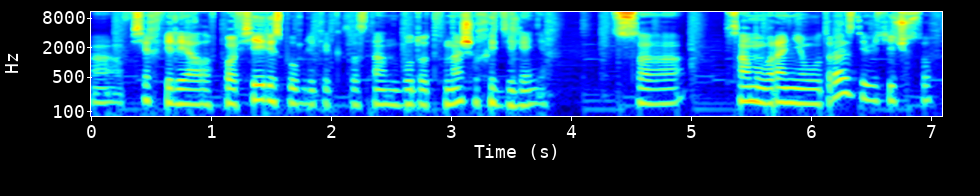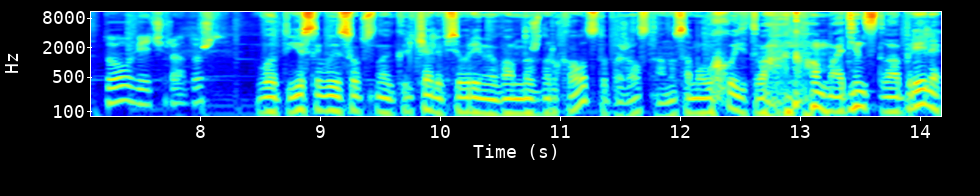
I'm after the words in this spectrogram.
а, всех филиалов по всей Республике Казахстан будут в наших отделениях с самого раннего утра, с 9 часов до вечера, до 6. Вот если вы, собственно, кричали все время, вам нужно руководство, пожалуйста, оно само выходит вам, к вам 11 апреля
